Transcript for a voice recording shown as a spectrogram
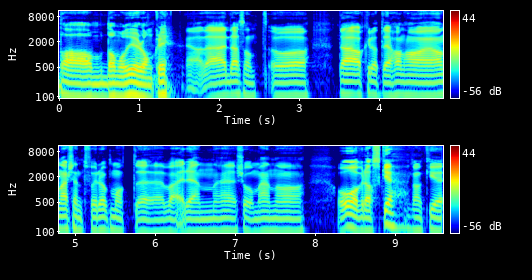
Da, da må du gjøre det ordentlig. ja, det er, det er sant. Og det er akkurat det. Han, har, han er kjent for å på en måte være en eh, showman og, og overraske. Kan ikke,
